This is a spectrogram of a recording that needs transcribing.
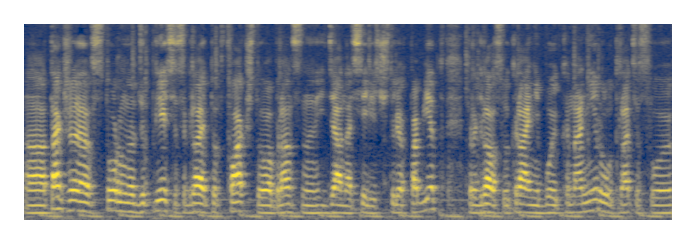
А, также в сторону Дюплеси сыграет тот факт, что Брансон, идя на серии четырех побед, проиграл свой крайний бой Канониру, утратив свой,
